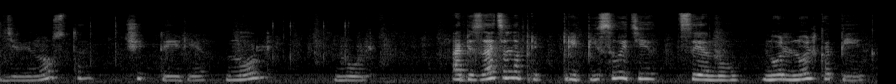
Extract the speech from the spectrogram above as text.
94, 0, 0. Обязательно при, приписывайте цену 0,0 копеек.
